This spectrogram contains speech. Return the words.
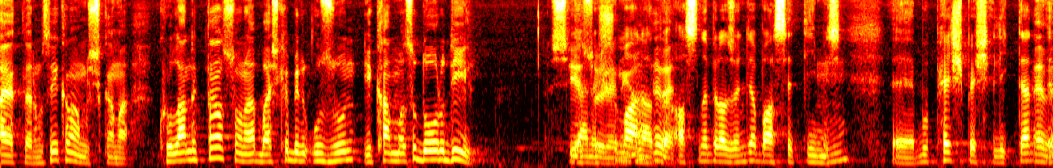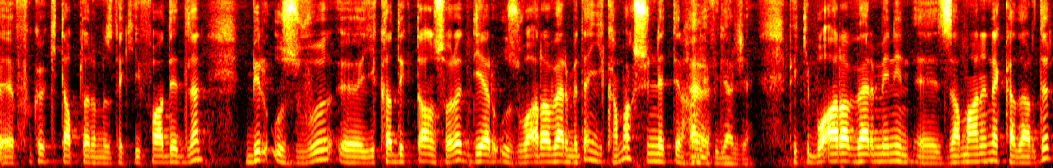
Ayaklarımızı yıkamamıştık ama kurulandıktan sonra başka bir uzvun yıkanması doğru değil. diye yani şu söyleniyor. manada Evet. aslında biraz önce bahsettiğimiz e, bu peş peşelikten Evet. e, fıkıh kitaplarımızdaki ifade edilen bir uzvu e, yıkadıktan sonra diğer uzvu ara vermeden yıkamak sünnettir Hanefilerce. Peki bu ara vermenin e, zamanı ne kadardır?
